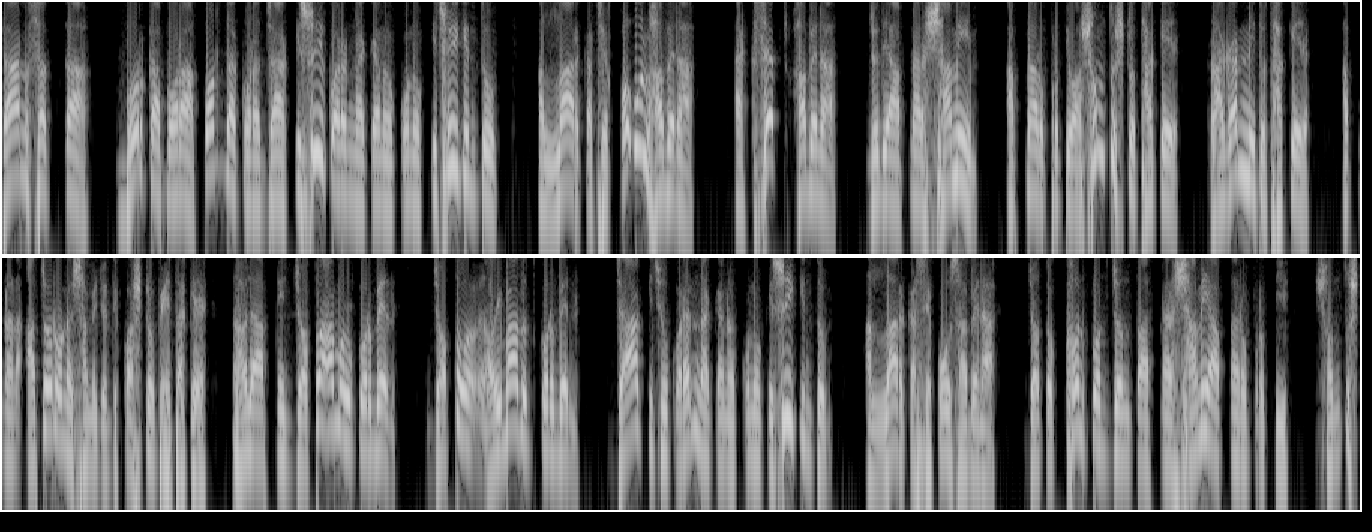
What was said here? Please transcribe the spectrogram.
দান সৎকা বোরকা পরা, পর্দা করা, যা কিছুই করেন না কেন, কোনো কিছুই কিন্তু আল্লাহর কাছে কবুল হবে না অ্যাকসেপ্ট হবে না। যদি আপনার স্বামী আপনার প্রতি অসন্তুষ্ট থাকে, রাগান্বিত থাকে, আপনার আচরণের স্বামী যদি কষ্ট পেয়ে থাকে, তাহলে আপনি যত আমল করবেন, যত ইবাদত করবেন যা কিছু করেন না কেন, কোনো কিছুই কিন্তু আল্লাহর কাছে পৌঁছাবে না। যতক্ষণ পর্যন্ত আপনার স্বামী আপনার প্রতি সন্তুষ্ট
